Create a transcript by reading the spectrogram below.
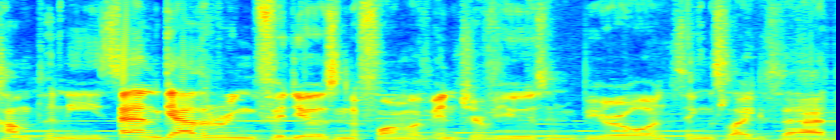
companies and gathering videos in the form of interviews and B-roll and things like that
